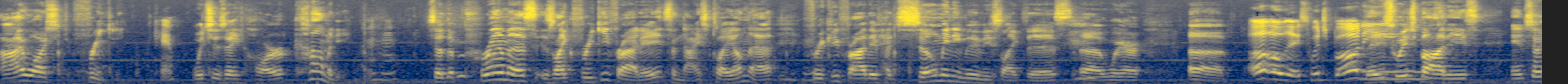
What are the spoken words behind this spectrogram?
I watched Freaky, Okay. which is a horror comedy. Mhm. So the premise is like Freaky Friday. It's a nice play on that. Freaky Friday. They've had so many movies like this uh, where uh, oh, they switch bodies. they switch bodies, and so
